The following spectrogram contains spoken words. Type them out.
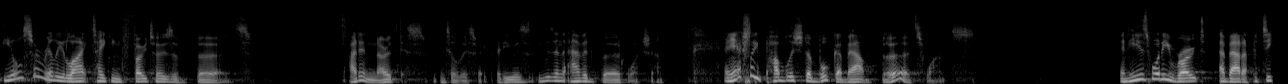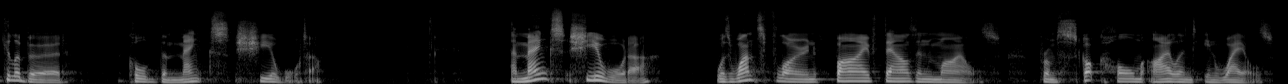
he also really liked taking photos of birds. I didn't know this until this week, but he was, he was an avid bird watcher. And he actually published a book about birds once. And here's what he wrote about a particular bird called the Manx shearwater. A Manx shearwater was once flown 5,000 miles from Skokholm Island in Wales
